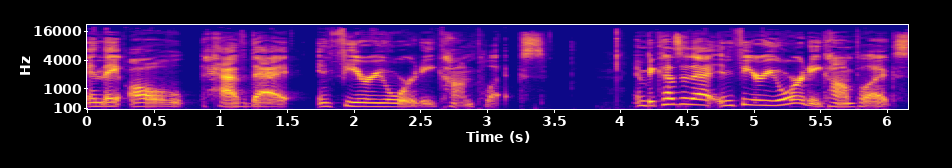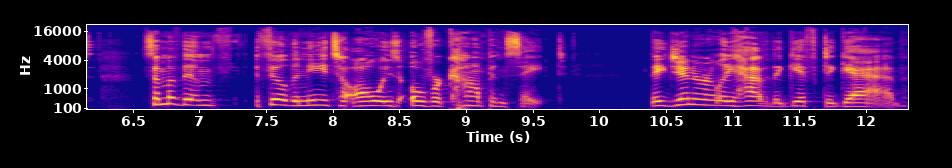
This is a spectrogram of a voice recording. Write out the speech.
and they all have that inferiority complex. And because of that inferiority complex, some of them feel the need to always overcompensate. They generally have the gift to gab,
